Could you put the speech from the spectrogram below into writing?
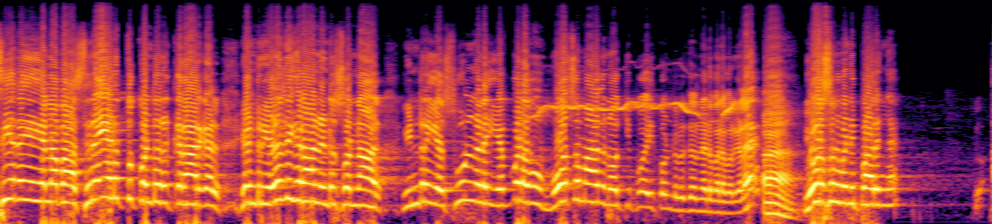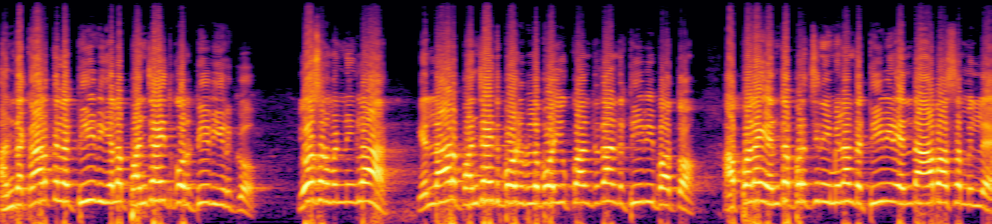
சீதையை அல்லவா சிறையெடுத்துக் கொண்டிருக்கிறார்கள் என்று எழுதுகிறான் என்று சொன்னால் இன்றைய சூழ்நிலை எவ்வளவு மோசமாக நோக்கி போய் கொண்டிருக்கிறது நடுவர் அவர்களே. யோசனை பண்ணி பாருங்க. அந்த காலத்துல டிவி எல்லாம் பஞ்சாயத்துக்கு ஒரு டிவி இருக்கும் யோசனை பண்ணீங்களா? எல்லாரும் பஞ்சாயத்து போர்டுல போய் உட்கார்ந்து தான் அந்த டிவி பார்த்தோம். அப்பெல்லாம் எந்த பிரச்சனையும் இல்லை அந்த டிவியில எந்த ஆபாசம் இல்லை.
